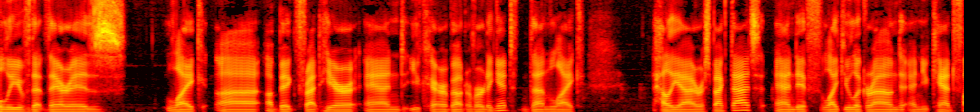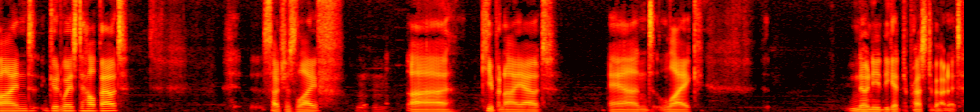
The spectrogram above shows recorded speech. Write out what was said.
believe that there is like uh, a big threat here and you care about averting it, then like hell yeah, I respect that. And if like you look around and you can't find good ways to help out, such as life, uh, keep an eye out, and like no need to get depressed about it.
